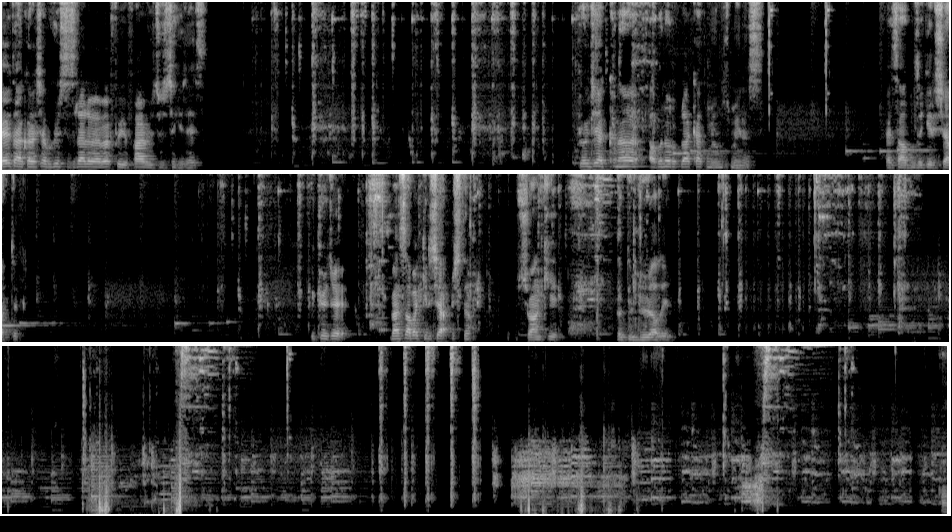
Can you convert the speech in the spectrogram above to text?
Evet arkadaşlar bugün sizlerle beraber Free Fire videosu çekeceğiz. Önce kanala abone olup like atmayı unutmayınız. Hesabımıza giriş yaptık. İlk önce ben sabah giriş yapmıştım. Şu anki ödülleri alayım.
